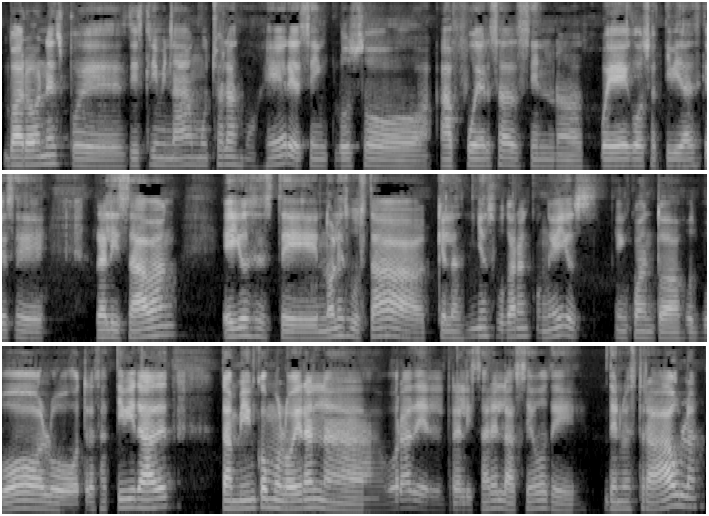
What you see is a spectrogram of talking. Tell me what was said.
varones, pues discriminaban mucho a las mujeres e incluso a fuerzas en los juegos, actividades que se realizaban, ellos, este, no les gustaba que las niñas jugaran con ellos en cuanto a fútbol o otras actividades, también como lo era en la hora de realizar el aseo de, de nuestra aula.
